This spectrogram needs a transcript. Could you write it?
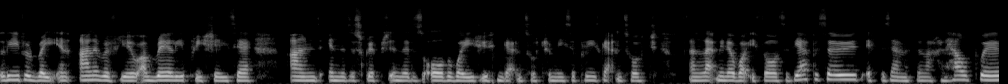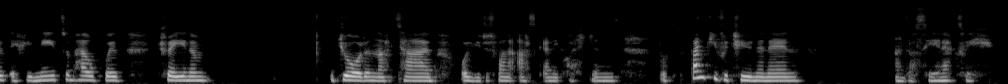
leave a rating and a review. I really appreciate it. And in the description, there's all the ways you can get in touch with me. So please get in touch and let me know what you thought of the episode. If there's anything I can help with, if you need some help with training during that time, or you just want to ask any questions. But thank you for tuning in, and I'll see you next week.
